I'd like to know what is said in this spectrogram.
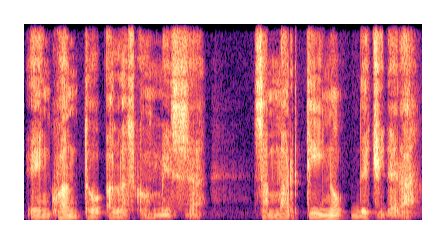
E in quanto alla scommessa, San Martino deciderà.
